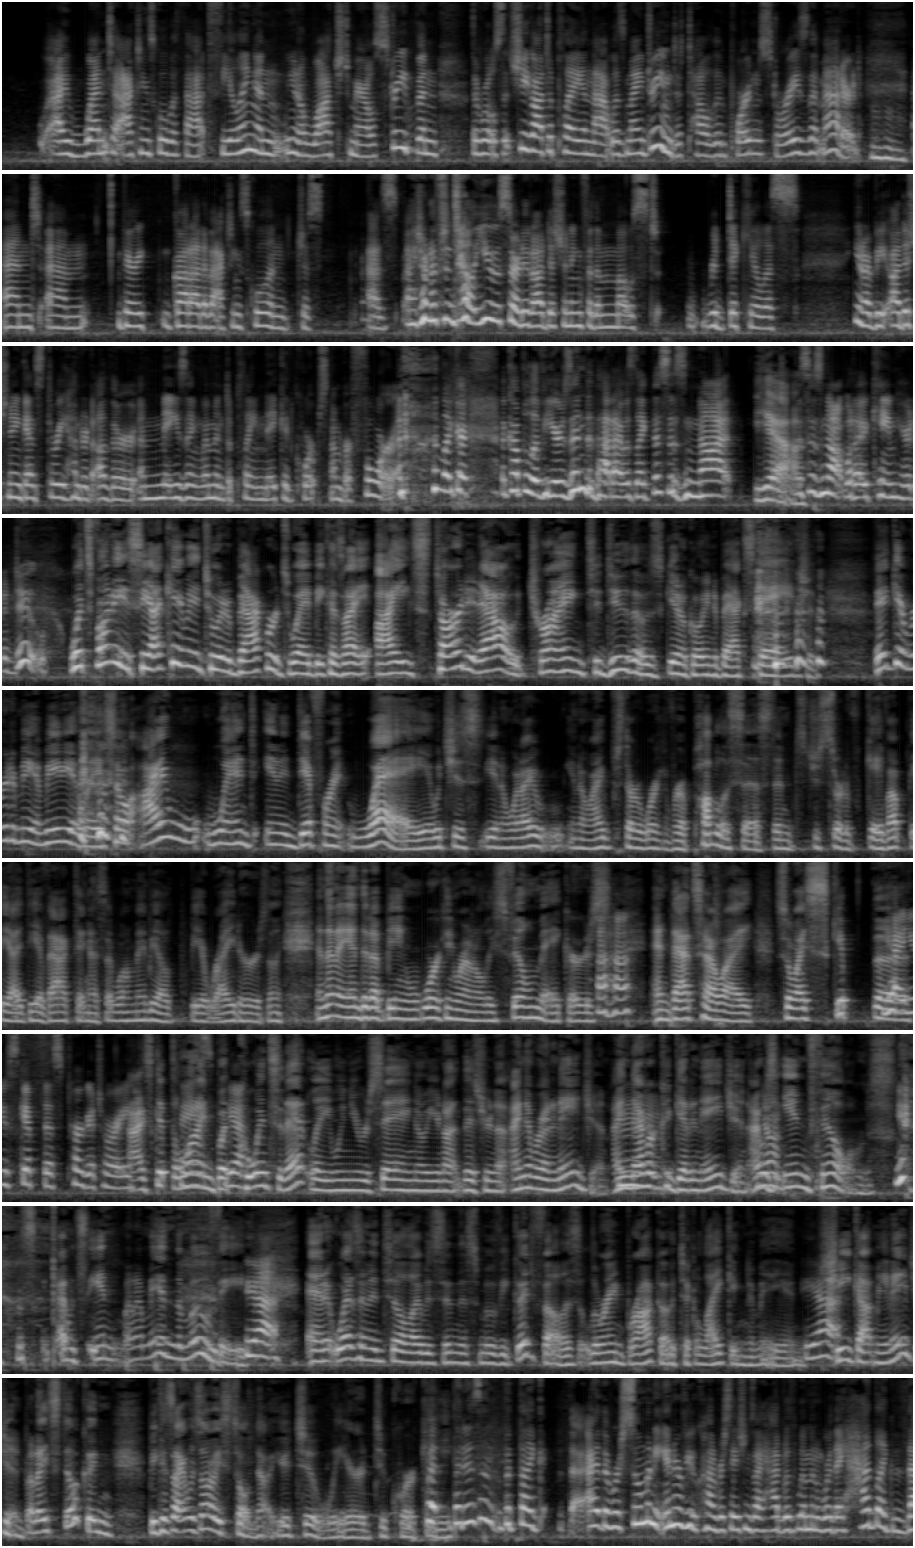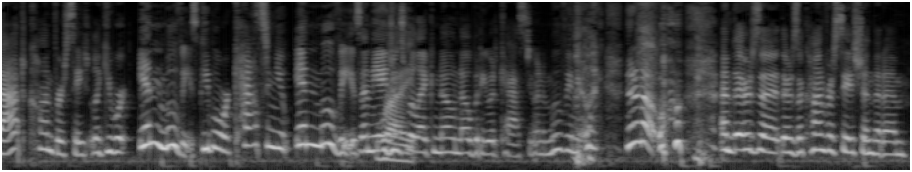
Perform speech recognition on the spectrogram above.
I went to acting school with that feeling and you know watched Meryl Streep and the roles that she got to play and that was my dream to tell important stories that mattered. Mm-hmm. And um very got out of acting school and just as I don't have to tell you started auditioning for the most ridiculous you know, I'd be auditioning against 300 other amazing women to play Naked Corpse number four. And like a, a couple of years into that, I was like, this is not, Yeah. this is not what I came here to do. What's funny is, see, I came into it a backwards way because I I started out trying to do those, you know, going to backstage. and they'd get rid of me immediately, so I w- went in a different way, which is, you know, what I, you know, I started working for a publicist and just sort of gave up the idea of acting. I said, well, maybe I'll be a writer or something, and then I ended up being working around all these filmmakers, uh-huh. and that's how I. So I skipped the. yeah, you skipped this purgatory. I skipped the phase. line, but Yeah. coincidentally, when you were saying, "Oh, you're not this, you're not," I never had an agent. I never could get an agent. I was Mm. No. in films. Yeah, it's like I was in when I'm in the movie. Yeah. and it wasn't until I was in this movie Goodfellas that Lorraine Bracco took a liking to me, and Yeah. she got me an agent. But I still couldn't because I was always told, "No, you're too weird, too quirky." But but isn't but like I, there were so many interview conversations I had with women where they had like that conversation like you were in movies people were casting you in movies and the agents Right. were like no nobody would cast you in a movie. And you're like no no no. And there's a there's a conversation that a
